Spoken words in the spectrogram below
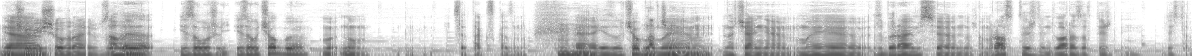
Не Е, чуєш, що граєш взагалі. Але із-за уч- із-за учоби, м- ну, це так сказано. Е, із-за учоби Навчання, ми навчання. Ми збираємося ну там раз в тиждень, два рази в тиждень, десь так.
